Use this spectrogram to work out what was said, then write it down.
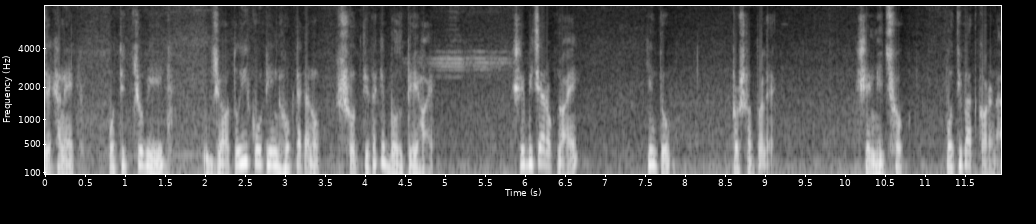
যেখানে প্রতিচ্ছবি যতই কঠিন হোক না কেন সত্যি তাকে বলতেই হয়। সে বিচারক নয়, কিন্তু প্রশ্ন তোলে। সে নিছক, প্রতিবাদ করে না,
